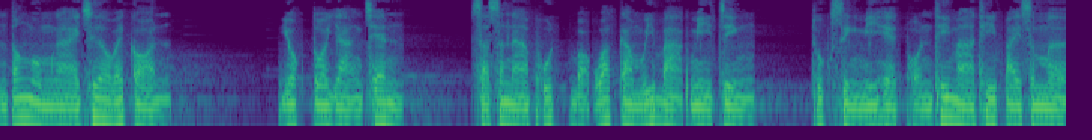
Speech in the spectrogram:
ำต้องงมงายเชื่อไว้ก่อน ยกตัวอย่างเช่น ศาสนาพุทธบอกว่ากรรมวิบากมีจริง ทุกสิ่งมีเหตุผลที่มาที่ไปเสมอ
